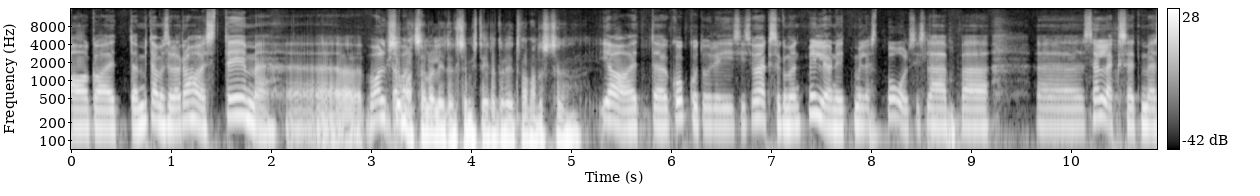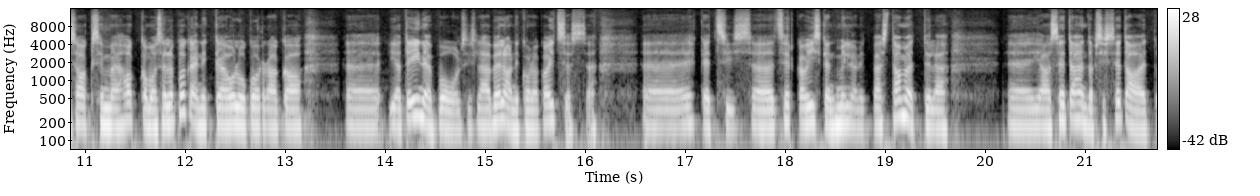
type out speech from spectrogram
aga et mida me selle raha eest teeme äh,, valdavalt... summad seal olid üldse, mis teile tulid, vabandust? jaa, et äh, kokku tuli siis üheksakümmend miljonit, millest pool siis läheb äh, Äh, selleks, et me saaksime hakkama selle põgenike olukorraga äh, ja teine pool siis läheb elanikkonnakaitsesse. Äh, ehk et siis circa viiskümmend miljonit Päästeametile ja see tähendab siis seda, et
